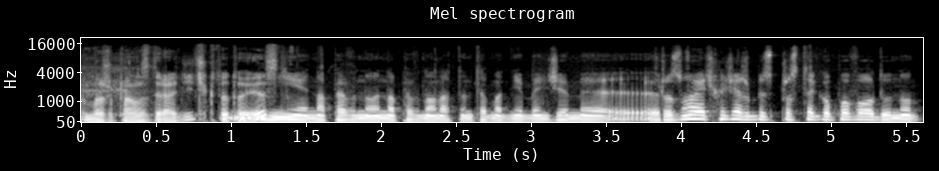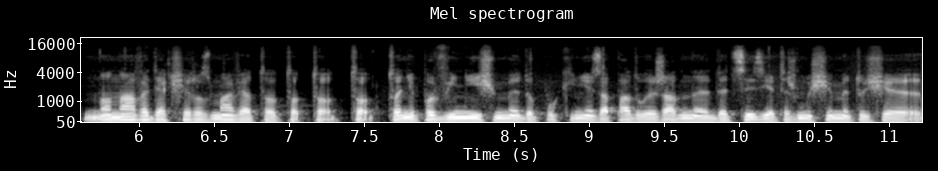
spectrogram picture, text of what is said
Może pan zdradzić, kto to jest? Nie, na pewno, na pewno na ten temat nie będziemy rozmawiać, chociażby z prostego powodu. No, no nawet jak się rozmawia, to, to, to, to, to nie powinniśmy, dopóki nie zapadły żadne decyzje, też musimy tu się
